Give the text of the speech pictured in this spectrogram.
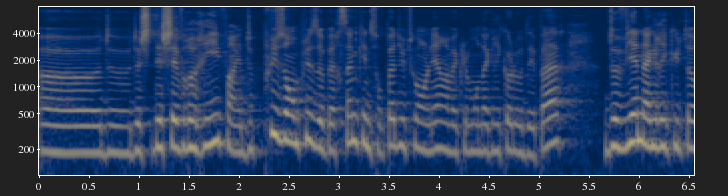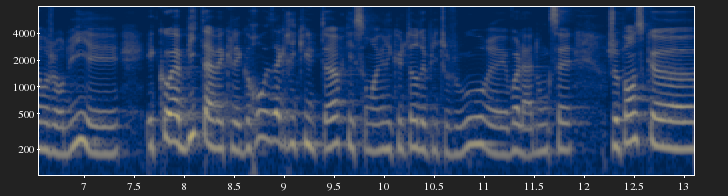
euh, de, des chèvreries, enfin, et de plus en plus de personnes qui ne sont pas du tout en lien avec le monde agricole au départ deviennent agriculteurs aujourd'hui et, cohabitent avec les gros agriculteurs qui sont agriculteurs depuis toujours. Et voilà, donc c'est, je pense que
